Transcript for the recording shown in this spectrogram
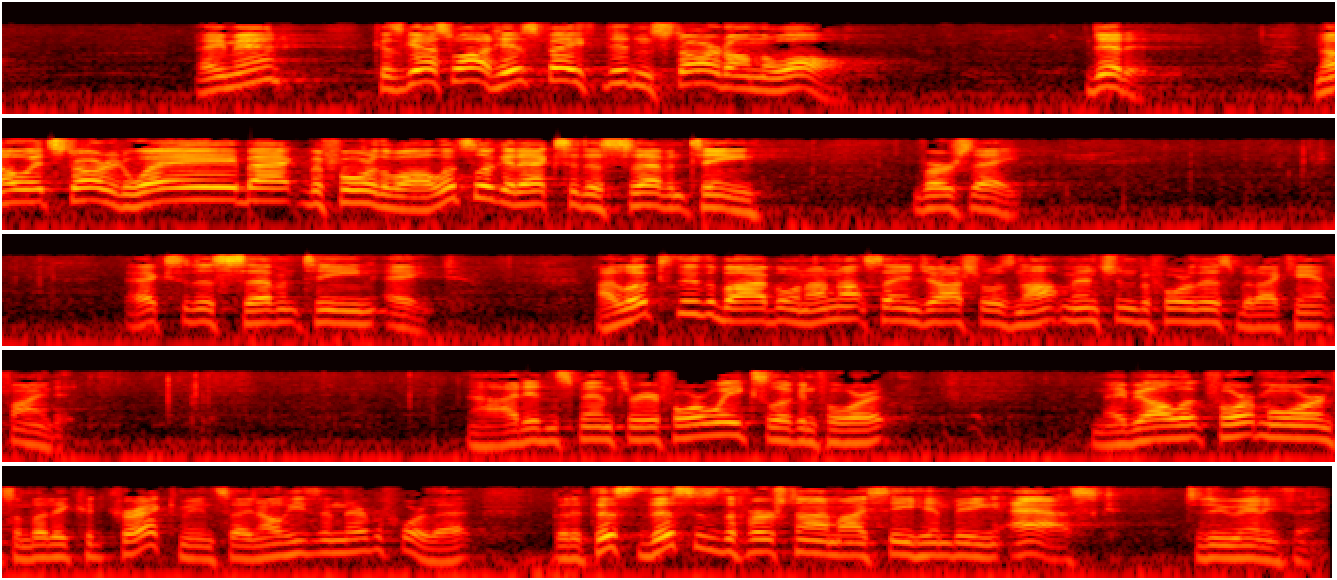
Amen? Because guess what? His faith didn't start on the wall, did it? No, it started way back before the wall. Let's look at Exodus 17, verse 8. Exodus 17, 8. I looked through the Bible, and I'm not saying Joshua was not mentioned before this, but I can't find it. Now, I didn't spend three or four weeks looking for it. Maybe I'll look for it more, and somebody could correct me and say, no, he's in there before that. But at this, this is the first time I see him being asked to do anything.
